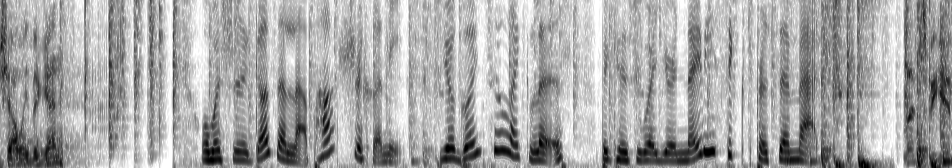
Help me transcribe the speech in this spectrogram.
Shall we begin? 我们是高赞喇叭，适合你。You're going to like this because we're your 96% match. Let's begin.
